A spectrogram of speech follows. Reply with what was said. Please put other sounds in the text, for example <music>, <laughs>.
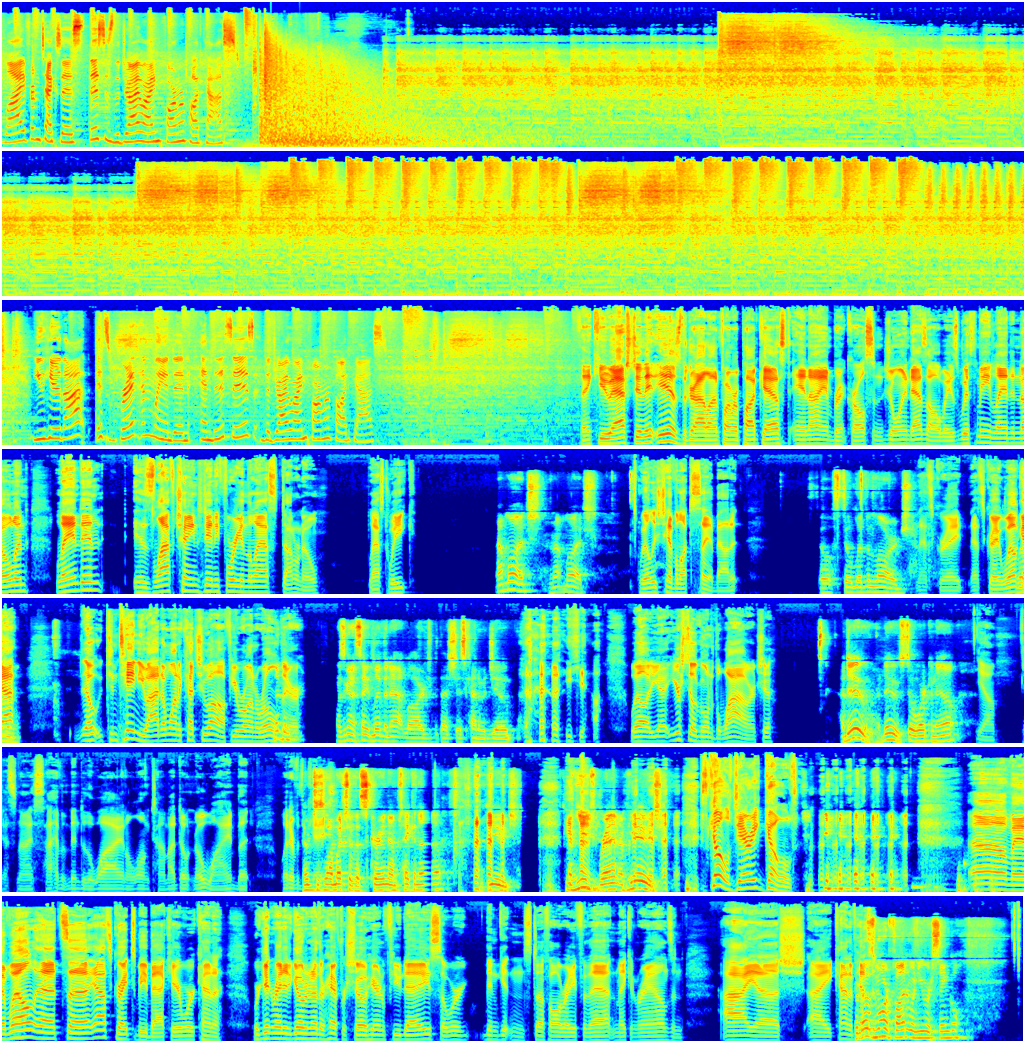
Live from Texas, this is the Dryline Farmer Podcast. Hear that? It's Brent and Landon, and this is the Dryline Farmer Podcast. Thank you, Ashton. It is the Dryline Farmer Podcast, and I am Brent Carlson, joined as always with me, Landon Nolan. Landon, has life changed any for you in the last, I don't know, last week? Not much. Not much. Well, at least you have a lot to say about it. Still, still living large. That's great. That's great. Well, Living- guy, no, continue. I don't want to cut you off. You were on a roll Living- there. I was gonna say living at large, but that's just kind of a joke. <laughs> yeah. Well, yeah, you're still going to the Y, aren't you? I do. I do. Still working out. Yeah, that's nice. I haven't been to the Y in a long time. I don't know why, but whatever the Don't you case. see how much of a screen I'm taking up? I'm <laughs> huge. I'm huge, Brent. I'm huge. <laughs> it's gold, Jerry, gold. oh man, well, it's uh, yeah, it's great to be back here. We're kind of we're getting ready to go to another heifer show here in a few days, so we're been getting stuff all ready for that and making rounds. And I uh, sh- I kind of Were had those more fun when you were single?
